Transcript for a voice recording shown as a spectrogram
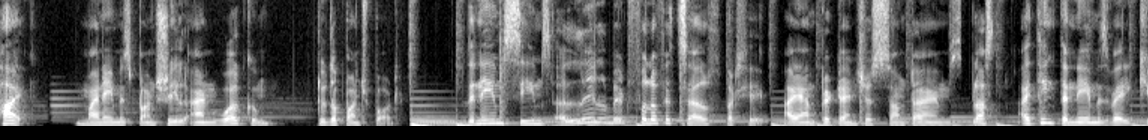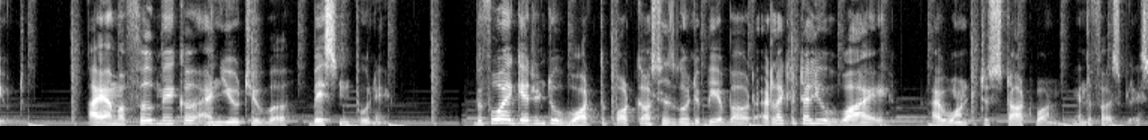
Hi, my name is Panchil and welcome to the Panch Pod. The name seems a little bit full of itself, but hey, I am pretentious sometimes. Plus, I think the name is very cute. I am a filmmaker and YouTuber based in Pune. Before I get into what the podcast is going to be about, I'd like to tell you why I wanted to start one in the first place.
